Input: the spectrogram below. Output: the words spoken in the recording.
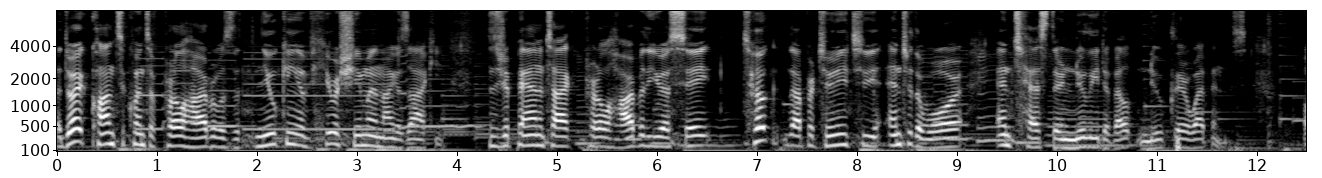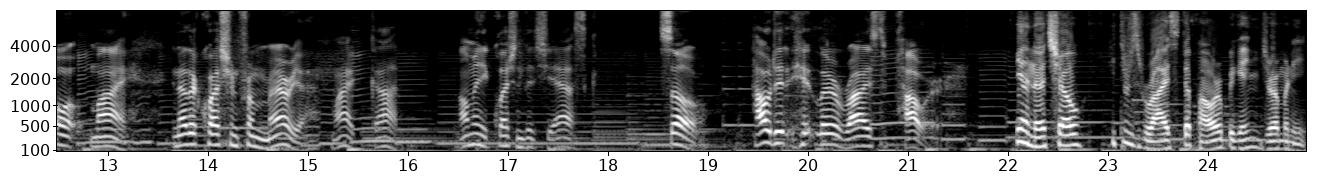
a direct consequence of Pearl Harbor was the nuking of Hiroshima and Nagasaki. Since Japan attacked Pearl Harbor, the USA took the opportunity to enter the war and test their newly developed nuclear weapons. Oh my, another question from Maria. My god, how many questions did she ask? So, how did Hitler rise to power? In a nutshell, Hitler's rise to power began in Germany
